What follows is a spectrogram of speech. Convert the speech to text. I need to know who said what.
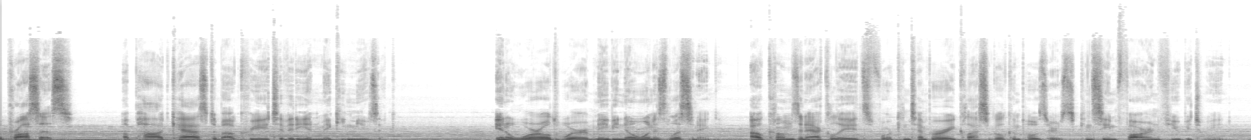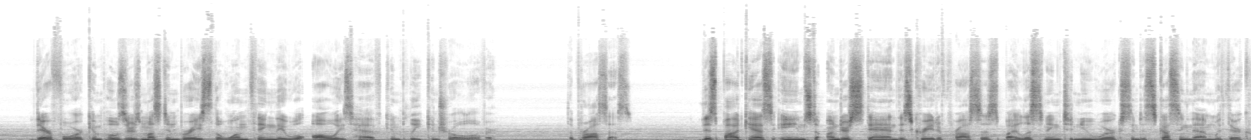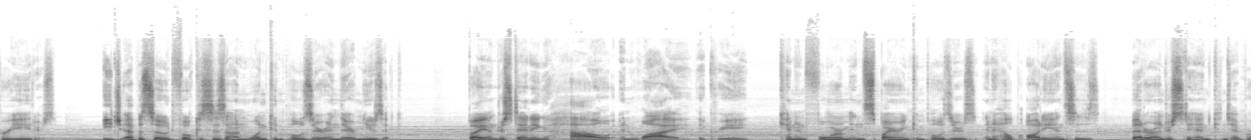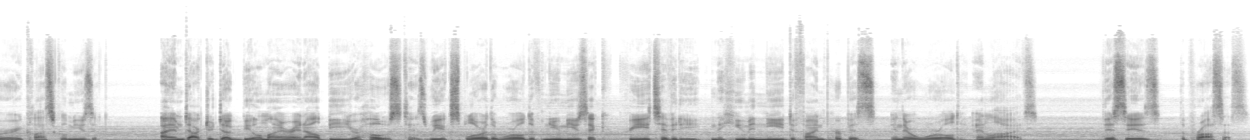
Speaker 1: The Process, a podcast about creativity and making music. In a world where maybe no one is listening, outcomes and accolades for contemporary classical composers can seem far and few between. Therefore, composers must embrace the one thing they will always have complete control over the process. This podcast aims to understand this creative process by listening to new works and discussing them with their creators. Each episode focuses on one composer and their music. By understanding how and why they create, can inform inspiring composers and help audiences better understand contemporary classical music. I am Dr. Doug Bielmeier, and I'll be your host as we explore the world of new music, creativity, and the human need to find purpose in their world and lives. This is The Process.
